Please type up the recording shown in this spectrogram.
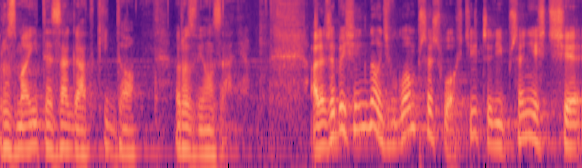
rozmaite zagadki do rozwiązania. Ale żeby sięgnąć w głąb przeszłości, czyli przenieść się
